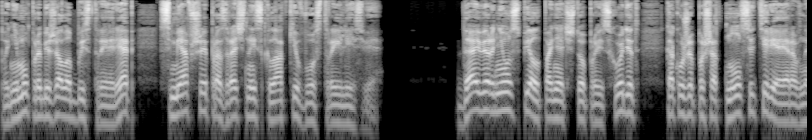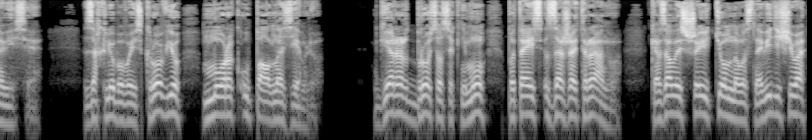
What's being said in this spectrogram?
По нему пробежала быстрая рябь, смявшая прозрачные складки в острые лезвия. Дайвер не успел понять, что происходит, как уже пошатнулся, теряя равновесие. Захлебываясь кровью, морок упал на землю. Герард бросился к нему, пытаясь зажать рану. Казалось, шею темного сновидящего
